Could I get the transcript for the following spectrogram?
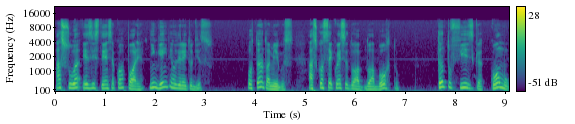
a sua existência corpórea. Ninguém tem o direito disso. Portanto, amigos, as consequências do, do aborto, tanto física como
